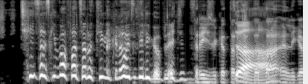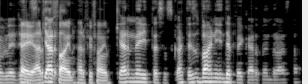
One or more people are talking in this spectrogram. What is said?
Ce s-a schimbat fața lui Timi când a auzit de League of Legends? Trei jucători Da. da. de Dota în League of Legends. Hei, ar chiar, fi fine, ar fi fine. chiar merită să scoateți banii de pe card pentru asta.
